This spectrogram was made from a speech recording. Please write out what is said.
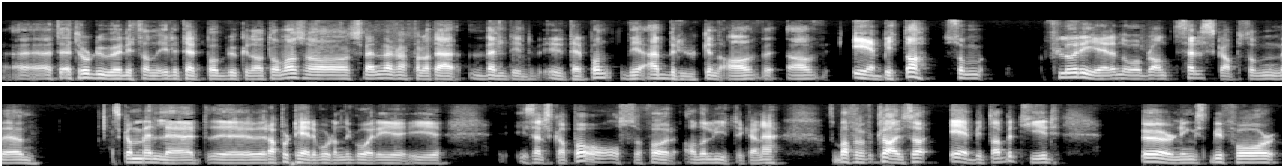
jeg, jeg, tror du er litt sånn irritert på bruken av, Thomas. Og Sven i hvert fall at jeg er veldig irritert på den. Det er bruken av, av EBITA, som florerer nå blant selskap som eh, skal melde, eh, rapportere hvordan det går i, i, i, selskapet, og også for analytikerne. Så bare for å forklare, så EBITA betyr earnings before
